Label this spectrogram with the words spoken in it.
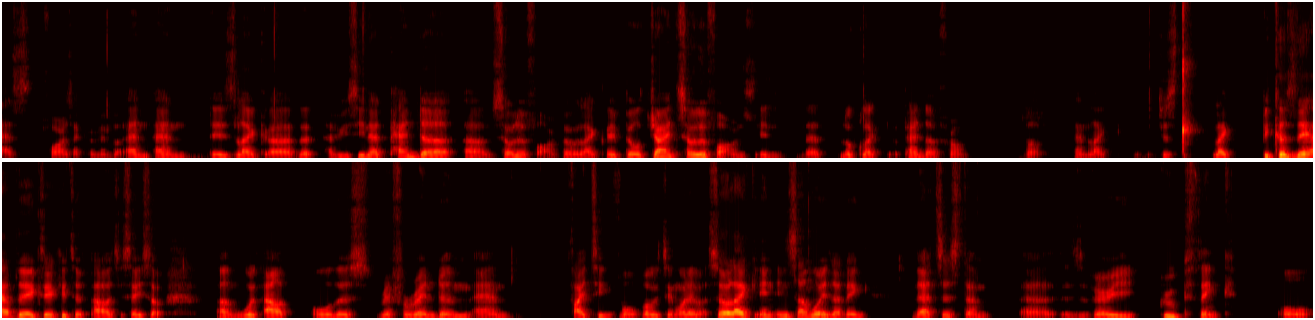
as far as I can remember. And and there's like uh that have you seen that panda uh, solar farm? So like they built giant solar farms in that look like a panda from above. And like just like because they have the executive power to say so, um without all this referendum and fighting for votes and whatever. So like in, in some ways I think that system uh, is a very group think or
